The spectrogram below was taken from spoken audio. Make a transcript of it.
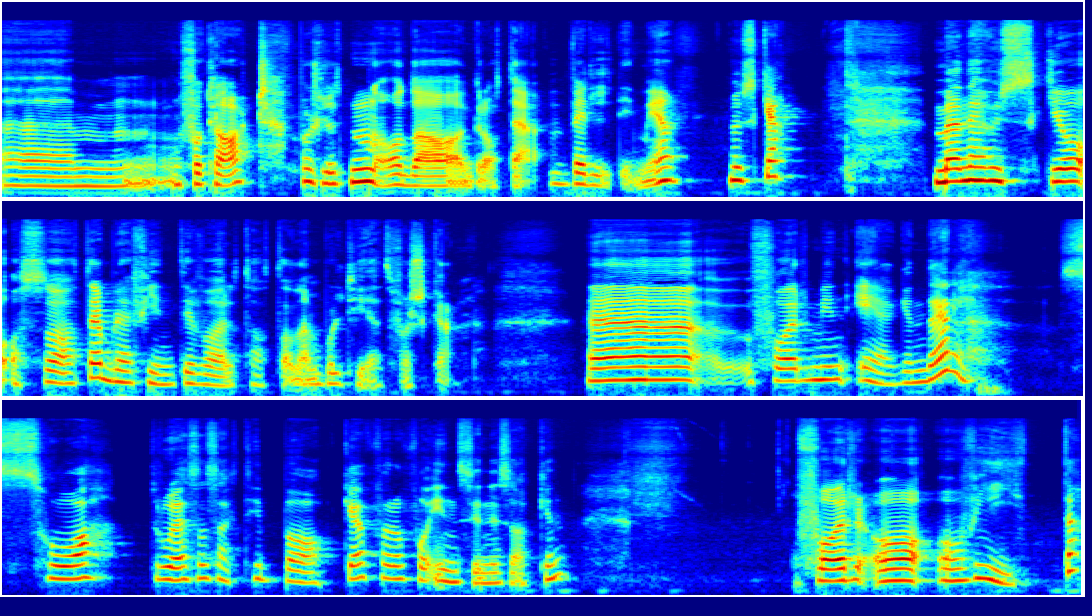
um, forklart på slutten, og da gråt jeg veldig mye, husker jeg. Men jeg husker jo også at jeg ble fint ivaretatt av den politietterforskeren. Eh, for min egen del så dro jeg som sagt tilbake for å få innsyn i saken. For å, å vite,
